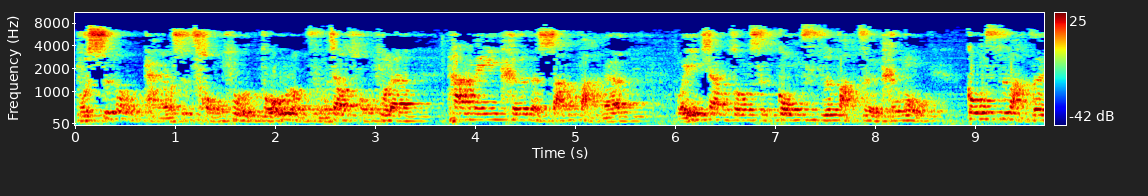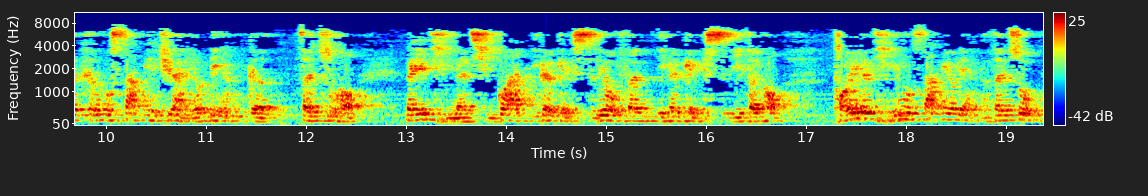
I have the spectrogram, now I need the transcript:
不是漏改而是重复。多龙怎么叫重复呢？他那一科的商法呢，我印象中是公司法这个科目。公司法这个科目上面居然有两个分数哦，那一题呢奇怪，一个给十六分，一个给十一分哦，同一个题目上面有两个分数，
